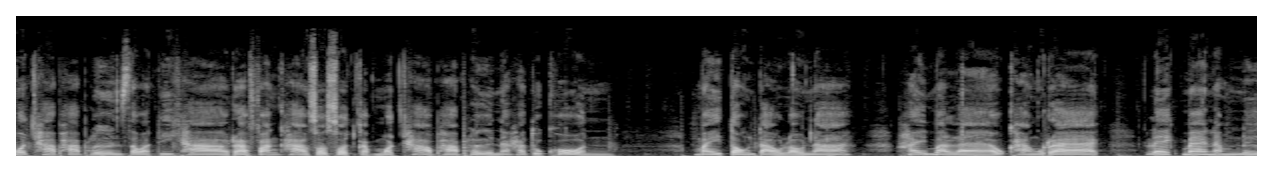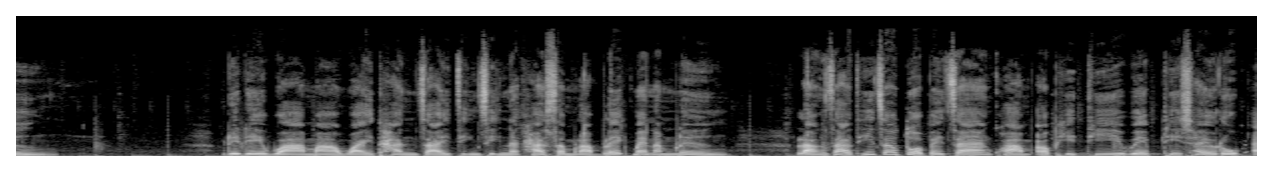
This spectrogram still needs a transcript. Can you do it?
มดข่าวพาเพลิน สวัสดีค่ะ รับฟังข่าวสดๆ กับมดข่าวพาเพลินนะคะทุกคน ไม่ต้องเดาแล้วนะ ให้มาแล้วครั้งแรก เลขแม่น้ำหนึ่งเรียกได้ว่ามาไวทันใจจริง ๆ นะคะสำหรับเลขแม่น้ำหนึ่ง หลังจากที่เจ้าตัวไปแจ้งความเอาผิดที่เว็บที่ใช้รูปแอ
